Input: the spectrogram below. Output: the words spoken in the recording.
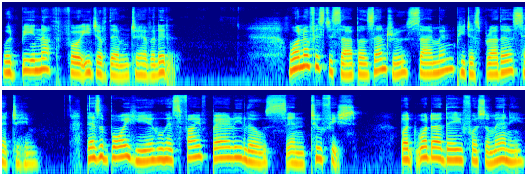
would be enough for each of them to have a little. One of his disciples, Andrew, Simon Peter's brother, said to him, There's a boy here who has five barley loaves and two fish. But what are they for so many?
